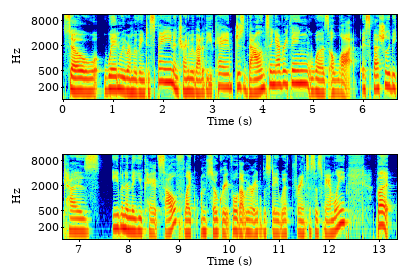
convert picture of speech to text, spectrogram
So, when we were moving to Spain and trying to move out of the UK, just balancing everything was a lot, especially because even in the UK itself, like I'm so grateful that we were able to stay with Francis's family, but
